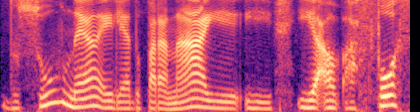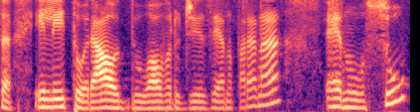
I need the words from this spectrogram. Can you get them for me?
do Sul, né, ele é do Paraná e, e, e a, a força eleitoral do Álvaro Dias é no Paraná, é no Sul.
